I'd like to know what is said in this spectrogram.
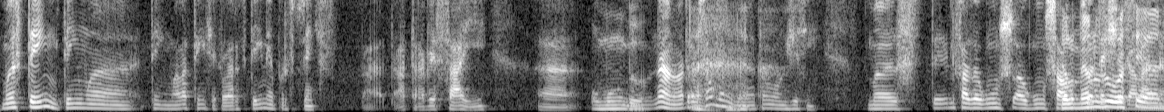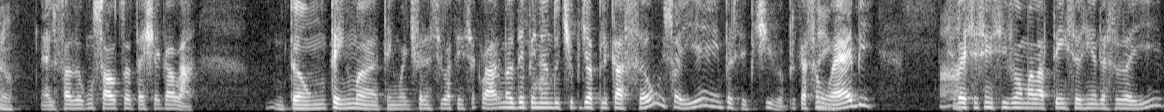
Mas tem, tem uma, tem uma latência, claro que tem, né? Porque tu tem que atravessar aí. ah, O mundo. Não, não atravessar o mundo, não é tão longe assim. Mas ele faz alguns, alguns saltos Pelo menos até o chegar lá, oceano. né? É, Ele faz alguns saltos até chegar lá. Então tem uma, tem uma diferença de latência, claro, mas dependendo do tipo de aplicação, isso aí é imperceptível. Aplicação Sim. web, Ah. se vai ser sensível a uma latênciazinha dessas aí,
